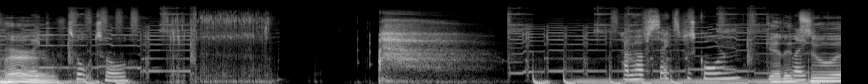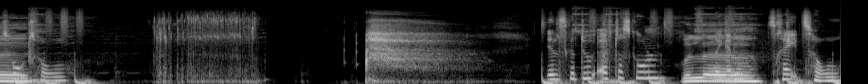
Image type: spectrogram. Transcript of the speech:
perv. drik to tårer. Har du haft sex på skolen? Get Drik into to it. tårer. Elsker du efterskolen? Drikker du Rulle. tre tårer.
